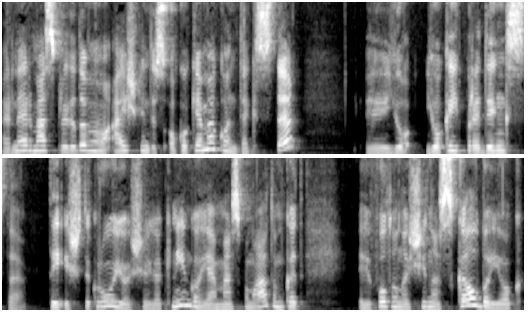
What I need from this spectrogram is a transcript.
Ar ne? Ir mes pradėdavome aiškintis, o kokiame kontekste e, juokai pradingsta. Tai iš tikrųjų šioje knygoje mes pamatom, kad e, Fultonas Šinas kalba, jog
